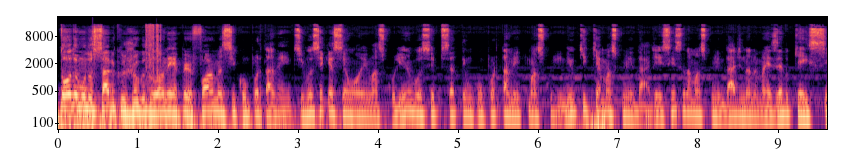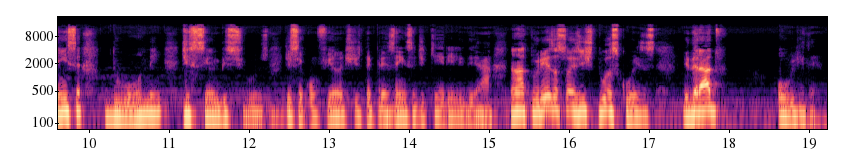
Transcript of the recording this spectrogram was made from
Todo mundo sabe que o jogo do homem é performance e comportamento. Se você quer ser um homem masculino, você precisa ter um comportamento masculino. E o que, é masculinidade? A essência da masculinidade nada mais é do que a essência do homem de ser ambicioso, de ser confiante, de ter presença, de querer liderar. Na natureza só existe duas coisas: liderado ou líder.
